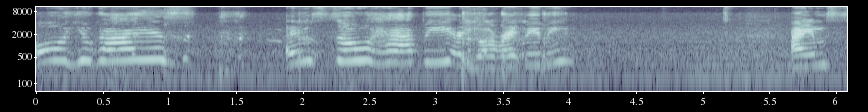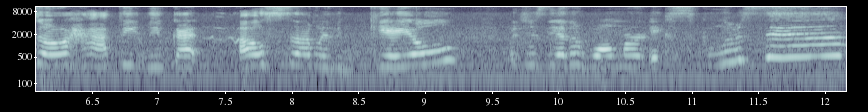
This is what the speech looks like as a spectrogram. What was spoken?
oh, you guys. I'm so happy. Are you all right, baby? I am so happy. We've got Elsa with Gale, which is the other Walmart exclusive.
